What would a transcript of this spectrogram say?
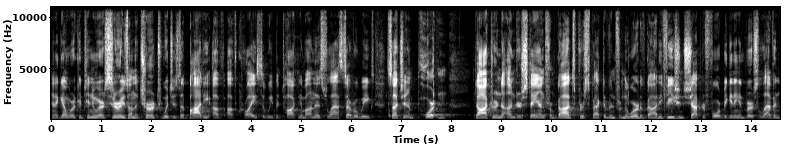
And again, we're continuing our series on the church, which is the body of, of Christ that we've been talking about this for the last several weeks. Such an important doctrine to understand from God's perspective and from the Word of God. Ephesians chapter 4, beginning in verse 11.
